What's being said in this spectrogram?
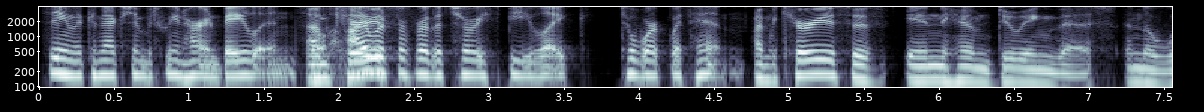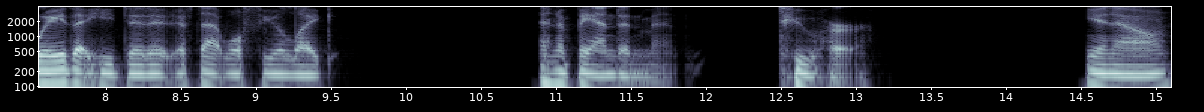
seeing the connection between her and Baylan. So I'm I would curious- prefer the choice be like to work with him. I'm curious if in him doing this and the way that he did it, if that will feel like an abandonment to her. You know?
